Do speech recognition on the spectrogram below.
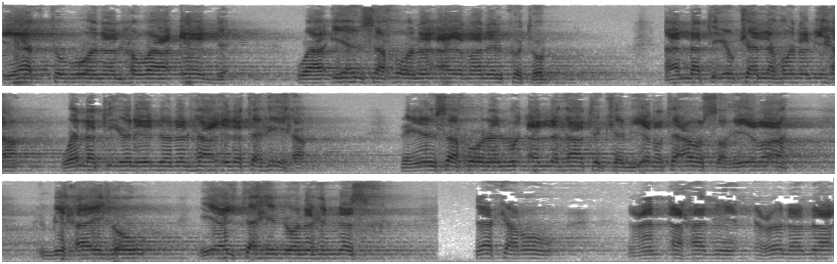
يكتبون الفوائد وينسخون أيضا الكتب التي يكلفون بها والتي يريدون الفائدة فيها. فينسخون المؤلفات الكبيرة أو الصغيرة بحيث يجتهدون في النسخ. ذكروا عن أحد علماء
